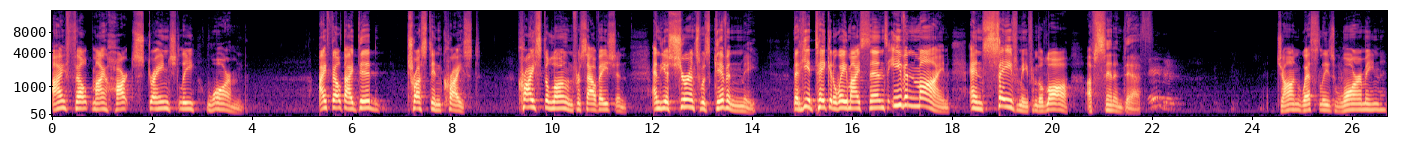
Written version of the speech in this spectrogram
I felt my heart strangely warmed. I felt I did trust in Christ, Christ alone for salvation, and the assurance was given me that He had taken away my sins, even mine, and saved me from the law of sin and death. Amen. John Wesley's warming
